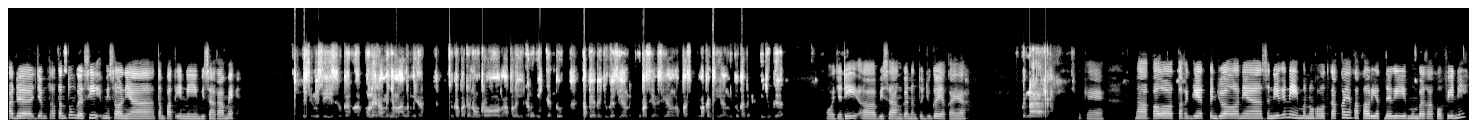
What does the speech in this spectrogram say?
Ada jam tertentu nggak sih misalnya tempat ini bisa rame? Di sini sih suka mulai ramenya malam ya. Suka pada nongkrong, apalagi kalau weekend tuh. Tapi ada juga sih yang pas siang-siang, pas makan siang gitu kadang juga. Oh jadi uh, bisa nggak nentu juga ya kak ya? Benar. Oke. Okay. Nah, kalau target penjualannya sendiri nih, menurut kakak yang kakak lihat dari Membara Coffee ini,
